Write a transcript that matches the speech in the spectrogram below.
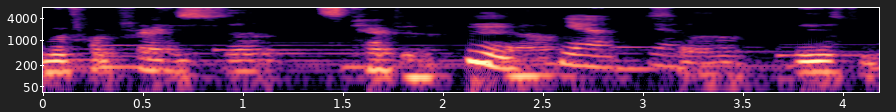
We've got friends uh, scattered around. Yeah. Yeah. So we used to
